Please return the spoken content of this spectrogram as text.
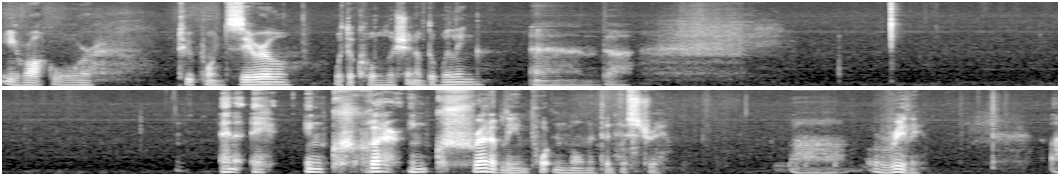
Iraq War 2.0 with the coalition of the willing and uh, and a incredible incredibly important moment in history. Uh, really. A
